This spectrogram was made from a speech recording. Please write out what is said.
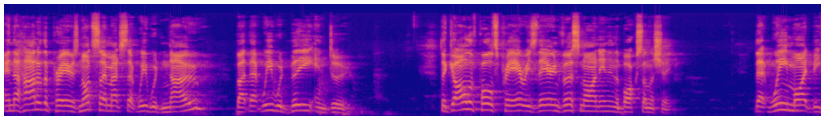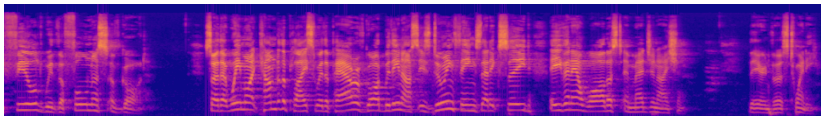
And the heart of the prayer is not so much that we would know, but that we would be and do. The goal of Paul's prayer is there in verse 19 in the box on the sheet that we might be filled with the fullness of God, so that we might come to the place where the power of God within us is doing things that exceed even our wildest imagination. There in verse 20.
